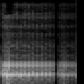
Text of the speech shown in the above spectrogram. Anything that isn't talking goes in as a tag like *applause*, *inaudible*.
Ah. *laughs*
